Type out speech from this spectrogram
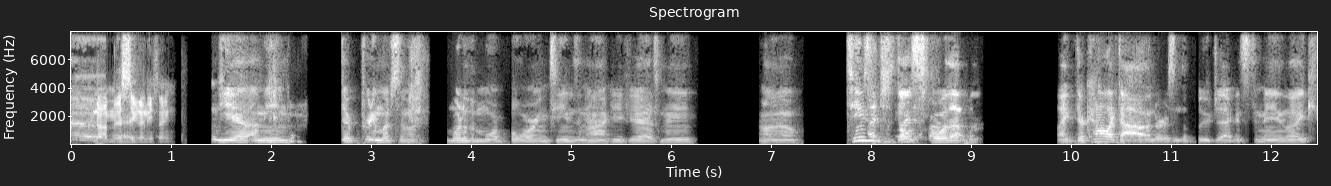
You're not missing anything. Yeah, I mean, they're pretty much the most, one of the more boring teams in hockey, if you ask me. I don't know. Teams that just don't score that, much. like they're kind of like the Islanders and the Blue Jackets to me. Like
